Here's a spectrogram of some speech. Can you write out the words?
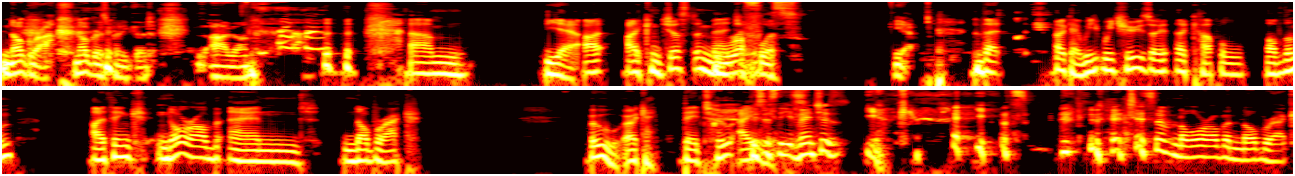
Nogra. Nogra's pretty good. Argon. um, yeah, I I can just imagine Roughless. Yeah. that. Okay, we we choose a, a couple of them. I think Norob and Nobrak. Ooh, okay. They're two aliens. This is the adventures. Yeah. yes. The adventures of Norob and Nobrak.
